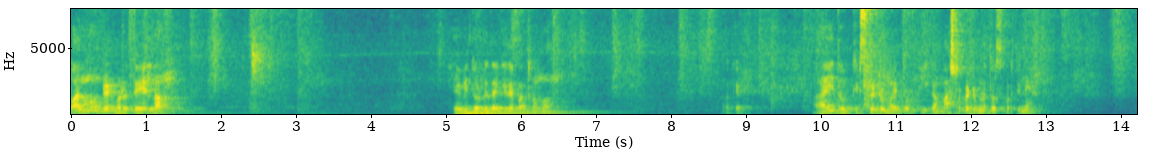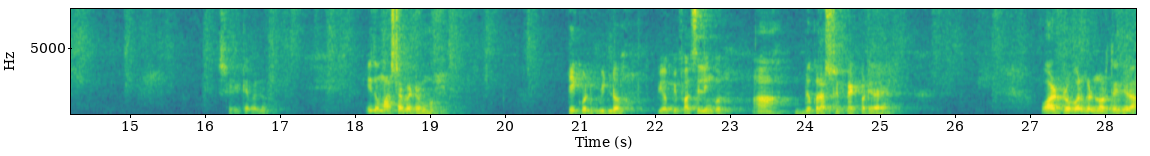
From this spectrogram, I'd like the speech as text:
ವಾಲ್ ಮೌಂಟೆಡ್ ಬರುತ್ತೆ ಎಲ್ಲ. ಹೆವಿ ದೊಡ್ಡದಾಗಿದೆ ಬಾತ್ರೂಮು ಓಕೆ ಇದು ಕಿಡ್ಸ್ ಬೆಡ್ರೂಮ್ ಆಯಿತು. ಈಗ ಮಾಸ್ಟರ್ ಬೆಡ್ರೂಮ್ನ ತೋರಿಸ್ಕೊಡ್ತೀನಿ. ಸ್ಟಡಿ ಟೇಬಲ್ಲು ಇದು master bedroom teak wood window P O P false ceiling blue colour strip light ಕೊಟ್ಟಿದ್ದಾರೆ. ವಾರ್ಡ್ ರೋಬರ್ಗಳು ನೋಡ್ತಾ ಇದ್ದೀರಾ?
